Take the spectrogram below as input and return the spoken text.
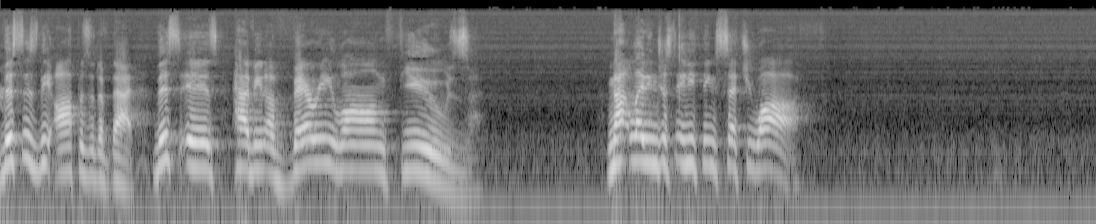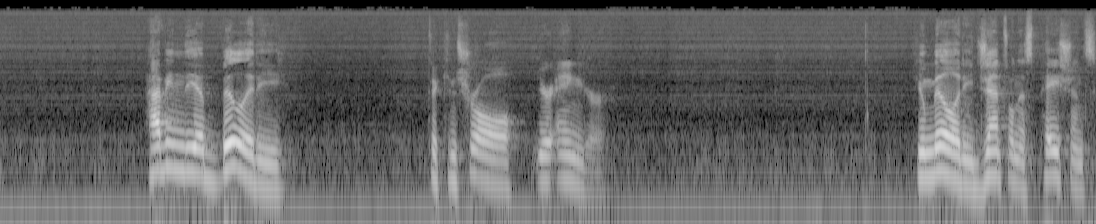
This is the opposite of that. This is having a very long fuse, not letting just anything set you off. Having the ability to control your anger humility, gentleness, patience,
